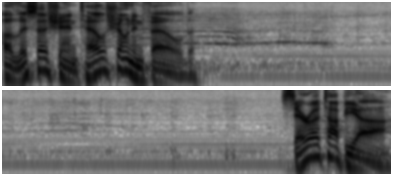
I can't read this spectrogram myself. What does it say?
Alyssa Chantel Schonenfeld. Sarah Tapia.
